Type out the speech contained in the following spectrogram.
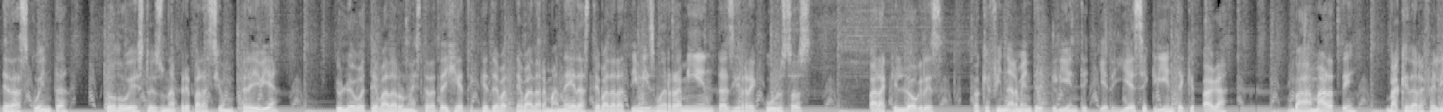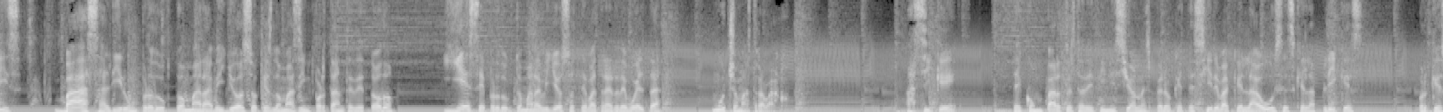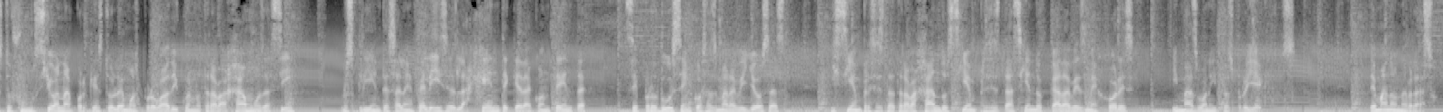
¿Te das cuenta? Todo esto es una preparación previa que luego te va a dar una estrategia, que te va, te va a dar maneras, te va a dar a ti mismo herramientas y recursos para que logres lo que finalmente el cliente quiere. Y ese cliente que paga va a amarte, va a quedar feliz, va a salir un producto maravilloso, que es lo más importante de todo, y ese producto maravilloso te va a traer de vuelta mucho más trabajo. Así que te comparto esta definición, espero que te sirva, que la uses, que la apliques, porque esto funciona, porque esto lo hemos probado y cuando trabajamos así, los clientes salen felices, la gente queda contenta, se producen cosas maravillosas y siempre se está trabajando, siempre se está haciendo cada vez mejores y más bonitos proyectos. Te mando un abrazo.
